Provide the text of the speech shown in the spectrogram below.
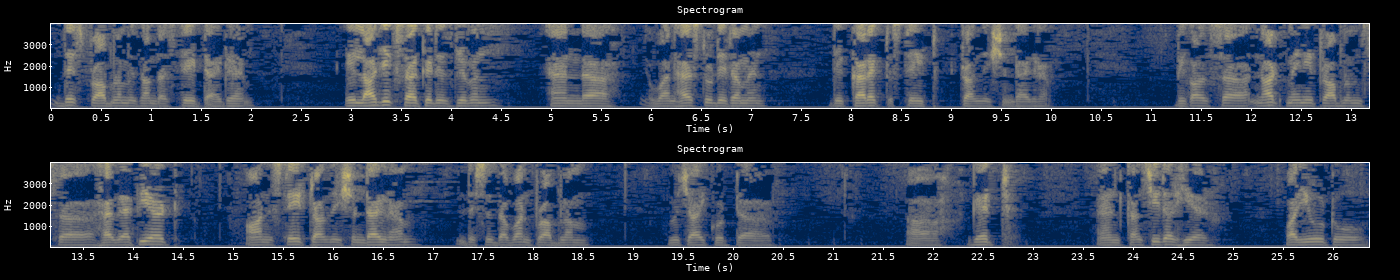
This problem is on the state diagram. A logic circuit is given and uh, one has to determine the correct state transition diagram because uh, not many problems uh, have appeared on state transition diagram this is the one problem which I could uh, uh, get and consider here for you to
